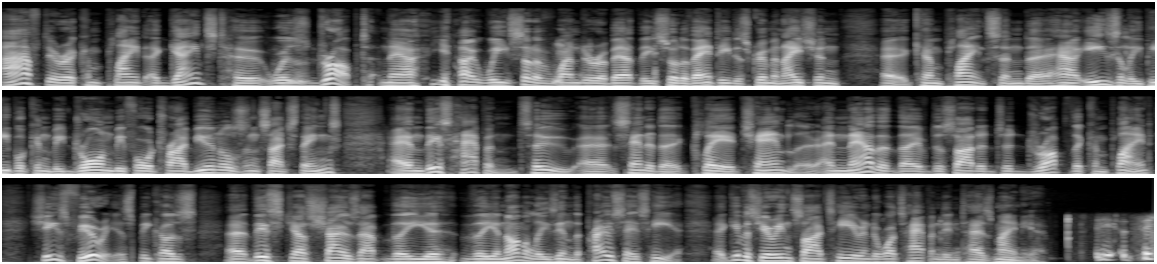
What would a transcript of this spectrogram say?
after a complaint against her was dropped. Now, you know, we sort of wonder about these sort of anti discrimination uh, complaints and uh, how easily people can be drawn before tribunals and such things. And this happened to uh, Senator Claire Chandler. And now that they've decided to drop the complaint, she's furious because uh, this just shows up the, uh, the anomalies in the process here. Uh, give us your insights here into what's happened in Tasmania. This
